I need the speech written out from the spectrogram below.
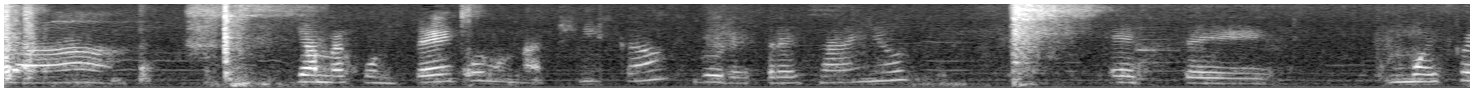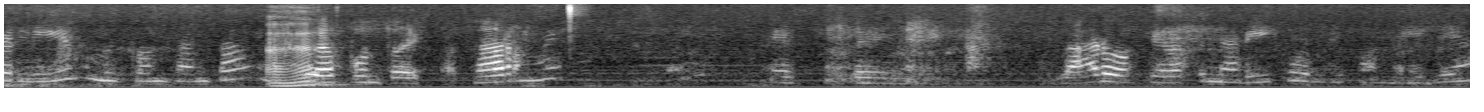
ya, ya me junté con una chica, duré tres años, este, muy feliz, muy contenta, Ajá. estoy a punto de casarme, este, claro, quiero tener hijos, mi familia,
